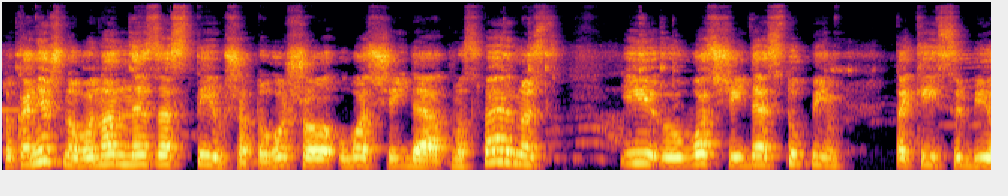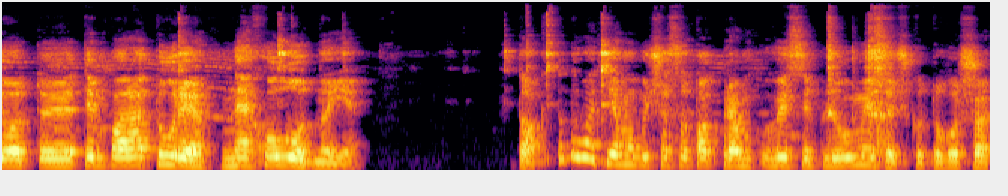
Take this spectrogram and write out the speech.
То, звісно, вона не застивша, того що у вас ще йде атмосферність, і у вас ще йде ступінь такий собі от е, температури не холодної. Так, то давайте я, мабуть, зараз отак прям висиплю у мисочку, того що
